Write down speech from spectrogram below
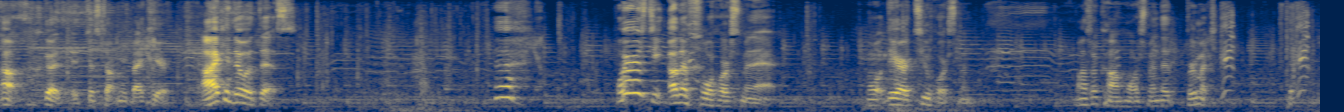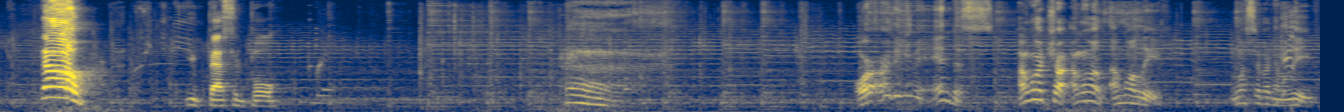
Oh, good. It just dropped me back here. I can deal with this. Where's the other four horsemen at? Well, there are two horsemen. Might as well horsemen. That pretty much. No! You bastard bull. or are they gonna end this? I'm gonna try. I'm gonna. I'm gonna leave. I'm gonna see if I can leave.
